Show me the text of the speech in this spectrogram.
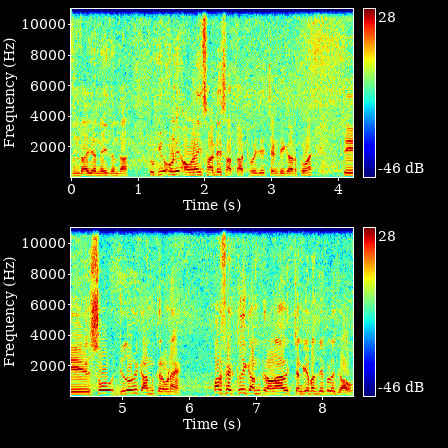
ਦਿੰਦਾ ਜਾਂ ਨਹੀਂ ਦਿੰਦਾ, ਕਿਉਂਕਿ ਉਹਨੇ ਆਉਣਾ ਹੀ 7:30 8 ਵਜੇ ਚੰਡੀਗੜ੍ਹ ਤੋਂ ਹੈ। ਤੇ ਸੋ ਜਦੋਂ ਵੀ ਕੰਮ ਕਰਾਉਣਾ ਹੈ ਪਰਫੈਕਟਲੀ ਕੰਮ ਕਰਾਉਣਾ ਹੈ, ਚੰਗੇ ਬੰਦੇ ਕੋਲੇ ਜਾਓ,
